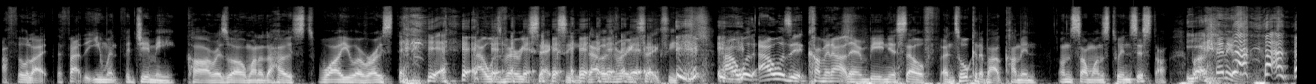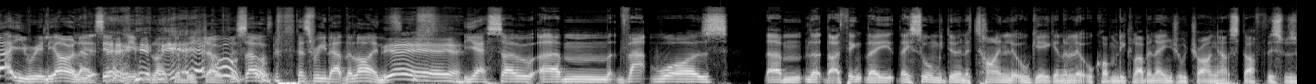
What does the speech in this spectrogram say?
I feel like the fact that you went for Jimmy Carr as well, one of the hosts, while you were roasting, that was very sexy. That was very sexy. How was how was it coming out there and being yourself and talking about coming on someone's twin sister? But anyway, you really are allowed to say what you like on Yeah, this of show. course, so let's read out the lines. yeah, yeah, yeah, yeah. Yeah, so um, that was. Um, look, I think they, they saw me doing a tiny little gig in a little comedy club in Angel, trying out stuff. This was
